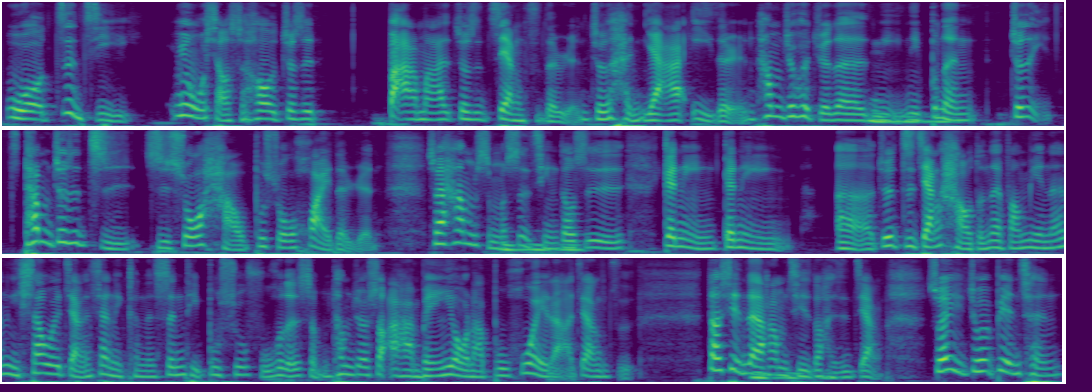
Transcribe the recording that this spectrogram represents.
我自己，因为我小时候就是爸妈就是这样子的人，就是很压抑的人，他们就会觉得你嗯你不能就是他们就是只只说好不说坏的人，所以他们什么事情都是跟你跟你呃，就只讲好的那方面。然后你稍微讲一下你可能身体不舒服或者是什么，他们就说啊没有啦，不会啦这样子。到现在他们其实都还是这样，所以就会变成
